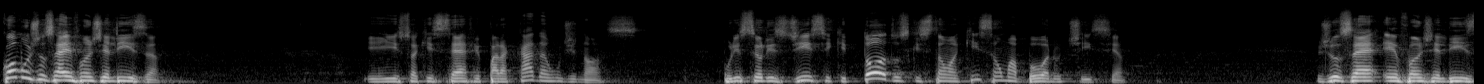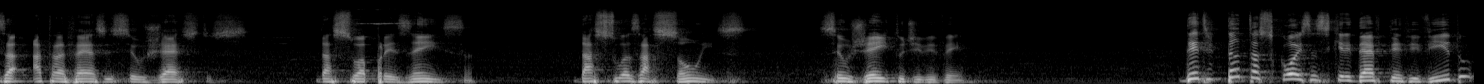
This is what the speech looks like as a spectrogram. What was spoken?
Como José evangeliza? E isso aqui serve para cada um de nós. Por isso eu lhes disse que todos que estão aqui são uma boa notícia. José evangeliza através de seus gestos, da sua presença, das suas ações, seu jeito de viver. dentre tantas coisas que ele deve ter vivido,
